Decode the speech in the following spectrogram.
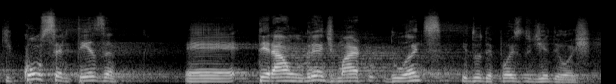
que com certeza é, terá um grande marco do antes e do depois do dia de hoje.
